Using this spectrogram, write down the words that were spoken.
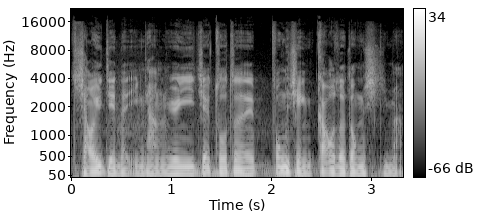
小一点的银行，愿意做这些风险高的东西嘛？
